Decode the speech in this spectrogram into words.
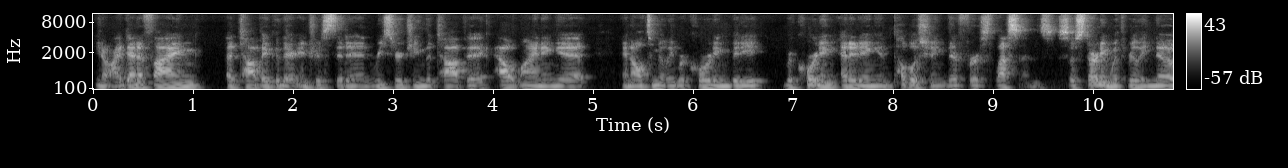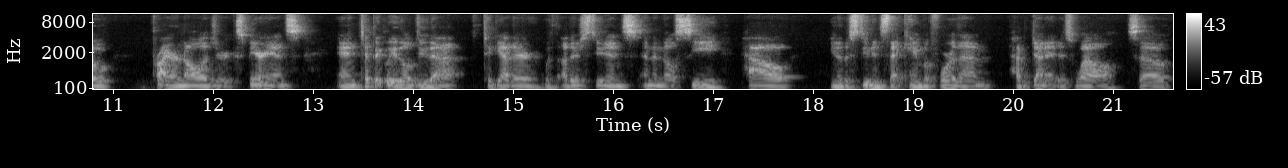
you know, identifying a topic they're interested in, researching the topic, outlining it, and ultimately recording video, recording, editing, and publishing their first lessons. So starting with really no prior knowledge or experience. And typically they'll do that together with other students, and then they'll see how you know the students that came before them have done it as well. So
